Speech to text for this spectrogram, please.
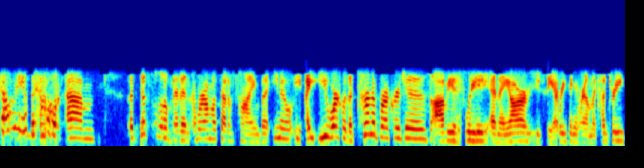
tell me about um, just a little bit, and we're almost out of time. But you know, you work with a ton of brokerages, obviously, NAR. You see everything around the country.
